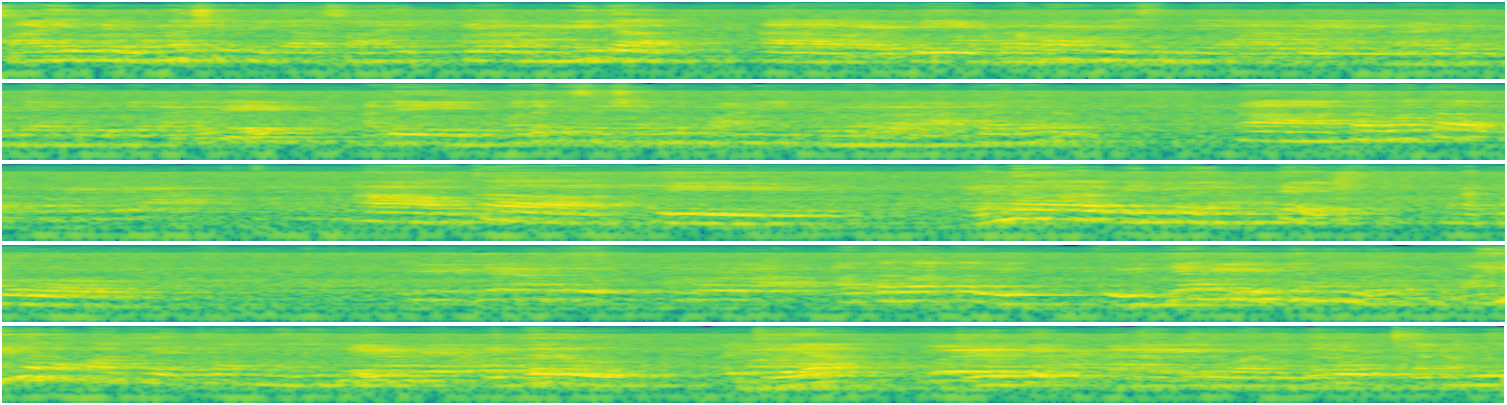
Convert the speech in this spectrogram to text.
సాహిత్య విమర్శకుడిగా సాహిత్యం మీద ఈ ప్రభావం వేసింది అది రాడికల్ విద్యార్థులు అనేది అది మొదటి సెషన్లో పాణి మాట్లాడారు. ఆ తర్వాత ఆ, ఒక ఈ రెండవ దీంట్లో ఏంటంటే మనకు ఆ తర్వాత వి- విద్యార్థి మహిళల పాత్ర ఎట్లా ఉందనేది ఇద్దరు జయ జ్యోతి అనే ఇద్దరు వాళ్ళిద్దరూ గతంలో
